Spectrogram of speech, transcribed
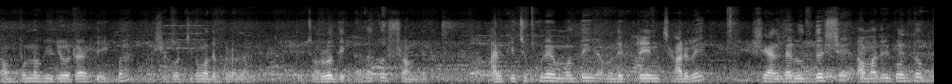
সম্পূর্ণ ভিডিওটা দেখবা। আশা করছি তোমাদের ভালো লাগবে। তো চলো দেখতে থাকো, সঙ্গে থাকো। আর কিছুক্ষণের মধ্যেই আমাদের ট্রেন ছাড়বে। শিয়ালদার উদ্দেশ্যে আমাদের গন্তব্য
